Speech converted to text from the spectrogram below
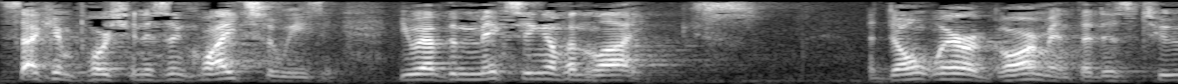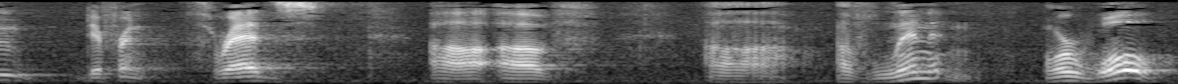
second portion isn't quite so easy. You have the mixing of unlikes. Don't wear a garment that is two different threads uh, of, uh, of linen or wool.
